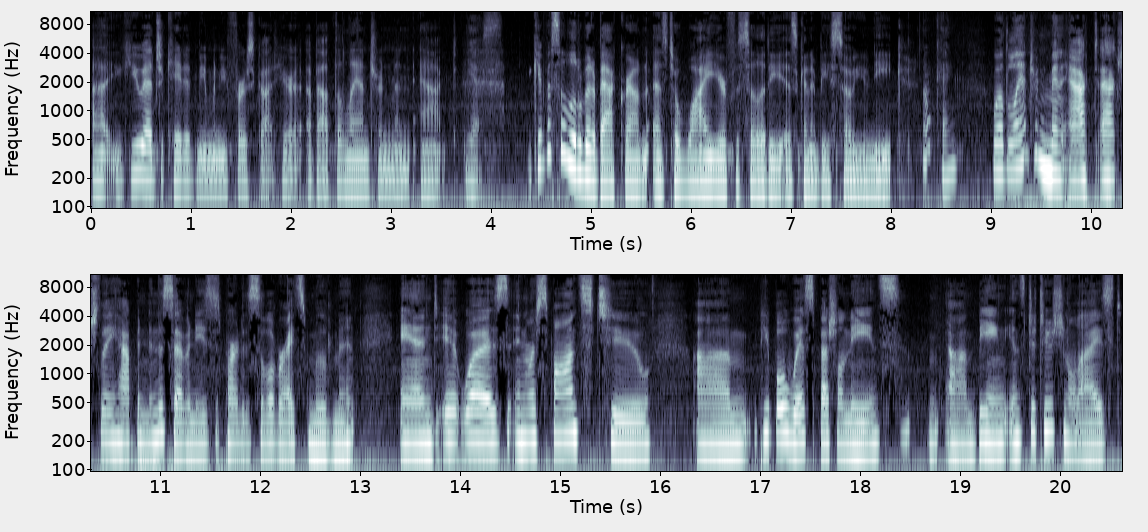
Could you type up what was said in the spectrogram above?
Uh, you educated me when you first got here about the Lanterman Act. yes. Give us a little bit of background as to why your facility is going to be so unique. Okay. Well, the Lanterman Act actually happened in the 70s as part of the civil rights movement, and it was in response to um, people with special needs um, being institutionalized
